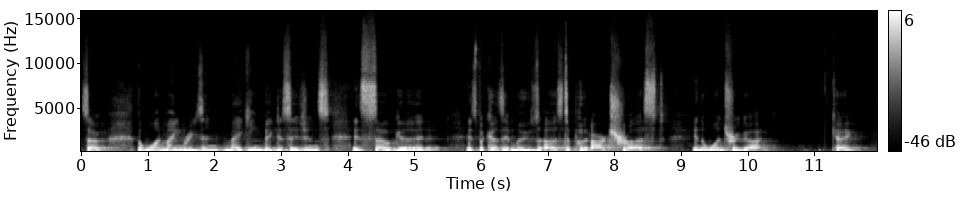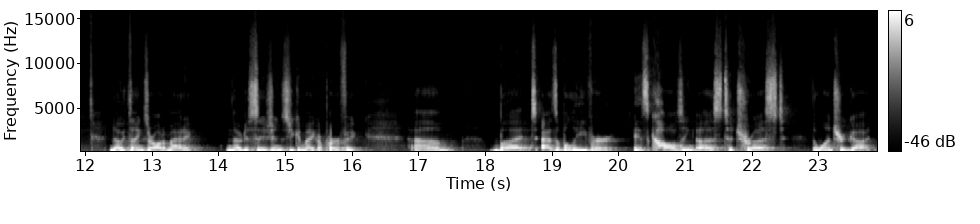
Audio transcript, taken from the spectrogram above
So, the one main reason making big decisions is so good is because it moves us to put our trust in the one true God. Okay? No things are automatic. No decisions you can make are perfect. Um, but as a believer, it's causing us to trust the one true God.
